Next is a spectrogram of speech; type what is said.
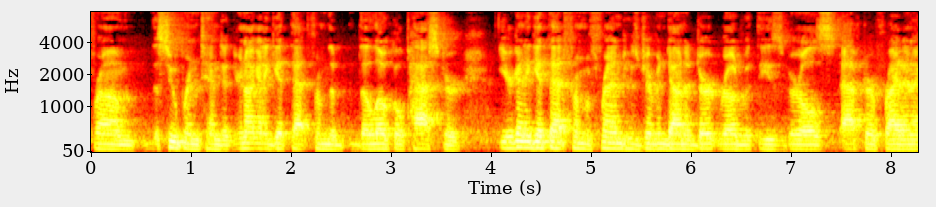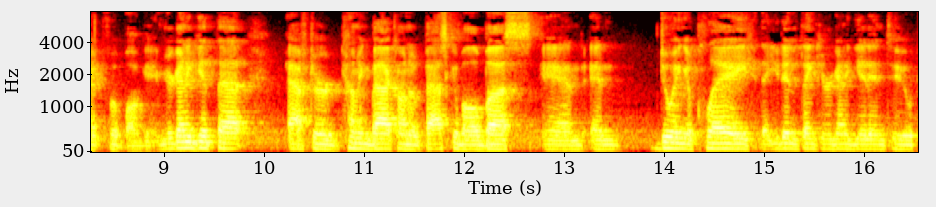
from the superintendent. You're not going to get that from the, the local pastor. You're going to get that from a friend who's driven down a dirt road with these girls after a Friday night football game. You're going to get that after coming back on a basketball bus and and doing a play that you didn't think you were going to get into.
